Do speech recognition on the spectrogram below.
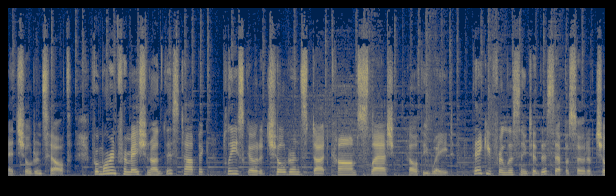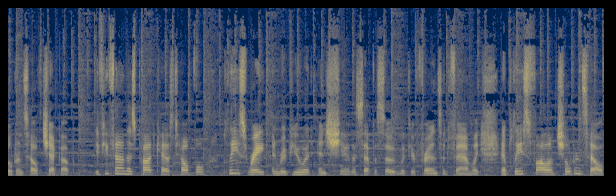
at Children's Health. For more information on this topic, please go to children's.com slash healthyweight. Thank you for listening to this episode of Children's Health Checkup. If you found this podcast helpful, please rate and review it and share this episode with your friends and family. And please follow Children's Health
